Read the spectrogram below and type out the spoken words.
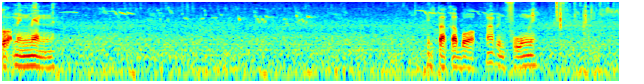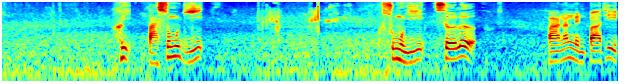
เกาะแม่นๆนะ เป็นปลากระบอกมาเป็นฝูงเลยเฮ้ยปลาซุมุยิซุมุยิเซอร์เลอร์ปลานั้นเป็นปลาที่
